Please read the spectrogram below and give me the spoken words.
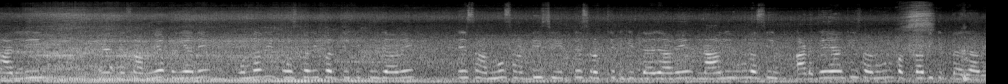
ਖਾਲੀ ਅਹ, ਅਸਾਮੀਆਂ ਪਈਆਂ ਨੇ ਉਹਨਾਂ ਦੀ ਪੋਸਟਾਂ ਦੀ ਭਰਤੀ ਕੀਤੀ ਜਾਵੇ। ਤੇ ਸਾਨੂੰ ਸਾਡੀ ਸੀਟ ਤੇ ਸੁਰੱਖਿਅਤ ਕੀਤਾ ਜਾਵੇ, ਨਾਲ ਹੀ ਹੁਣ ਅਸੀਂ ਅੜ ਗਏ ਹਾਂ ਕਿ ਸਾਨੂੰ ਹੁਣ ਪੱਕਾ ਵੀ ਕੀਤਾ ਜਾਵੇ,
